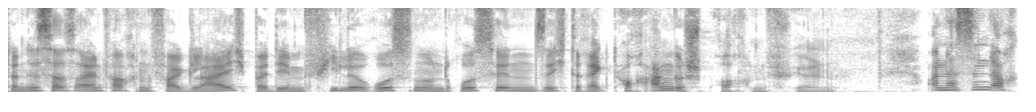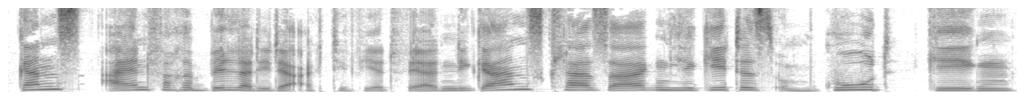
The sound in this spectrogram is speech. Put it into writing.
dann ist das einfach ein Vergleich, bei dem viele Russen und Russinnen sich direkt auch angesprochen fühlen. Und das sind auch ganz einfache Bilder, die da aktiviert werden, die ganz klar sagen, hier geht es um Gut gegen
